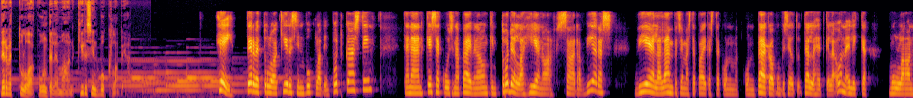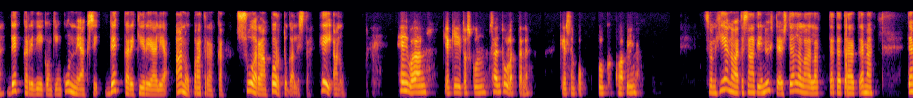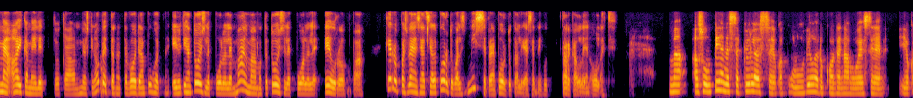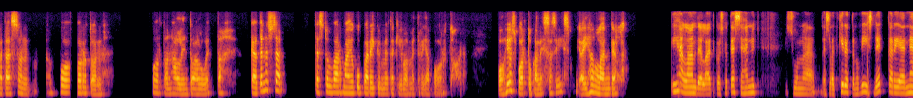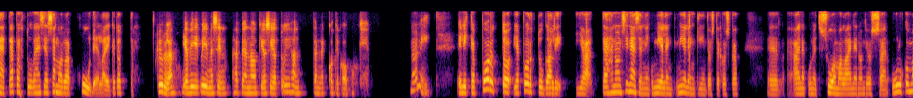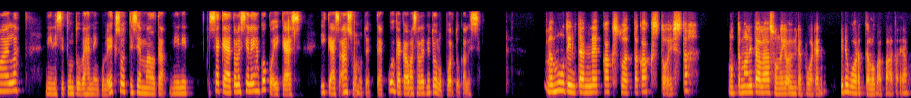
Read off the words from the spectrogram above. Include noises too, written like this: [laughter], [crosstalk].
Tervetuloa kuuntelemaan Kirsin Book Clubia. Hei, tervetuloa Kirsin Book Clubin podcastiin. Tänään kesäkuisena päivänä onkin todella hienoa saada vieras vielä lämpöisemmästä paikasta kuin kun pääkaupunkiseutu tällä hetkellä on. Eli mulla on Dekkariviikonkin kunniaksi dekkarikirjailija Anu Patrakka suoraan Portugalista. Hei Anu. Hei vaan ja kiitos kun sain tulla tänne Kirsin Book Clubiin. Se on hienoa, että saatiin yhteys tällä lailla. Tätä, tämä, tämä aika meille tota, on myöskin opettanut, että voidaan puhua, ei nyt ihan toiselle puolelle maailmaa, mutta toiselle puolelle Eurooppaa. Kerropas vähän sieltä siellä Portugalissa, missä päin Portugalia sä niin kuin, tarkalleen olet? Mä asun pienessä kylässä, joka kuuluu Villaduconden alueeseen, joka taas on Porton, Porton hallintoaluetta. Käytännössä tästä on varmaan joku parikymmentä kilometriä Portoon. Pohjois-Portugalissa siis, ja ihan landella. Ihan landella, että koska tässähän nyt sun, äh, tässä olet kirjoittanut viisi dekkaria, ja nämä tapahtuu vähän siellä samalla kuudella, eikö totta? Kyllä, ja vi- viimeisin häpeän aukio sijoittui ihan tänne kotikaupunkiin. No niin, eli Porto ja Portugali, ja tämähän on sinänsä niin kuin mielen, mielenkiintoista, koska aina kun et suomalainen on jossain ulkomailla, niin se tuntuu vähän niin kuin eksoottisemmalta, niin säkään et ole siellä ihan koko ikäis, ikäis asunut, että kuinka kauan sä olet nyt ollut Portugalissa? Mä muutin tänne 2012, mutta mä olin täällä asunut jo yhden vuoden, pidin vuorotteluvapaata ja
